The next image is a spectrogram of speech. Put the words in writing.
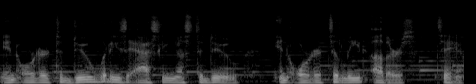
in order to do what He's asking us to do, in order to lead others to Him.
